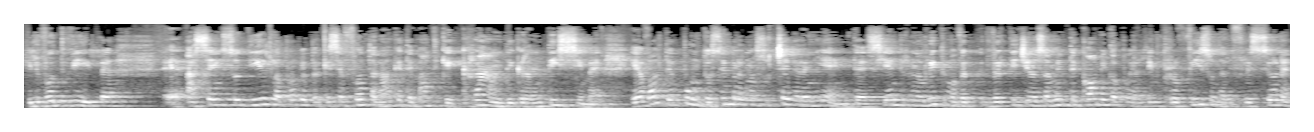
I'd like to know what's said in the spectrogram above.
il vaudeville eh, ha senso dirlo proprio perché si affrontano anche tematiche grandi, grandissime. E a volte appunto sembra non succedere niente, si entra in un ritmo ver- vertiginosamente comico, poi all'improvviso una riflessione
